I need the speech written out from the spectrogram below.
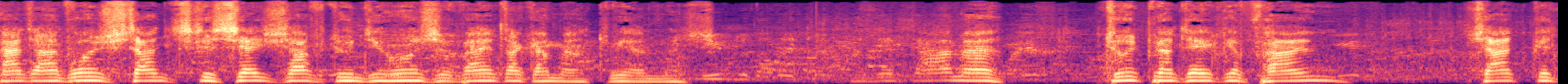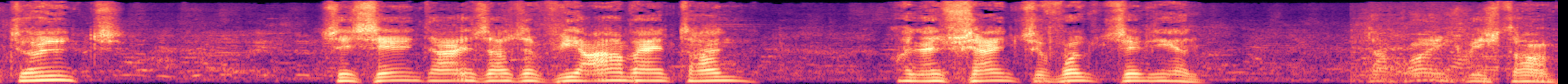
bei der Wohlstandsgesellschaft und die Hose weitergemacht werden muss. Und die Dame tut mir den Gefallen, sie hat Geduld. Sie sehen, da ist also viel Arbeit dran und es scheint zu funktionieren. Da freue ich mich drauf.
